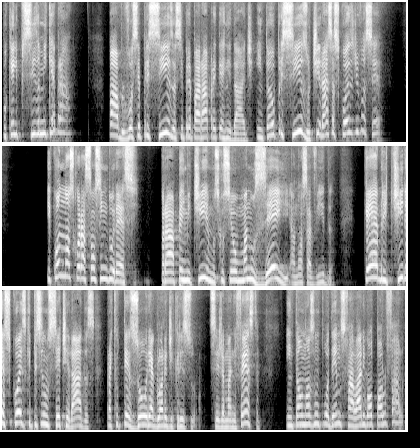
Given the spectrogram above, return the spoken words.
porque ele precisa me quebrar. Pablo, você precisa se preparar para a eternidade. Então eu preciso tirar essas coisas de você. E quando nosso coração se endurece para permitirmos que o Senhor manuseie a nossa vida, quebre e tire as coisas que precisam ser tiradas para que o tesouro e a glória de Cristo seja manifesta, então nós não podemos falar igual Paulo fala.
